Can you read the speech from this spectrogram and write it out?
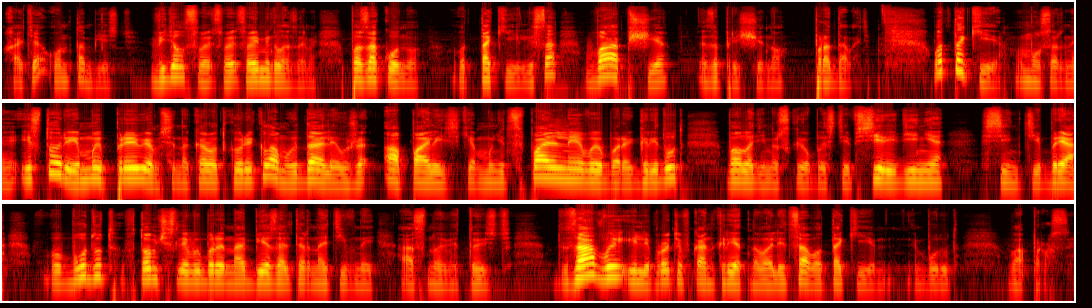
Хотя он там есть. Видел сво сво своими глазами. По закону вот такие леса вообще запрещено продавать. Вот такие мусорные истории. Мы прервемся на короткую рекламу и далее уже о политике. Муниципальные выборы грядут во Владимирской области в середине сентября. Будут в том числе выборы на безальтернативной основе. То есть за вы или против конкретного лица. Вот такие будут вопросы.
